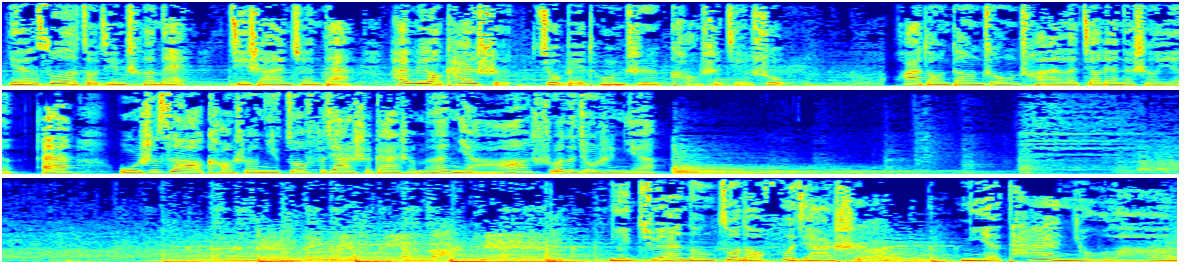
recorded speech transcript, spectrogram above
严肃的走进车内，系上安全带，还没有开始就被通知考试结束。话筒当中传来了教练的声音：“哎，五十四号考生，你坐副驾驶干什么呢？你啊，说的就是你。你居然能坐到副驾驶，你也太牛了啊！”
